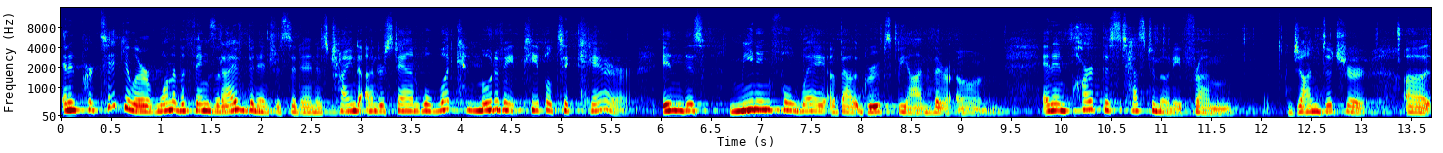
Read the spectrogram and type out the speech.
and in particular, one of the things that I've been interested in is trying to understand well, what can motivate people to care in this meaningful way about groups beyond their own? And in part, this testimony from John Dutcher, a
